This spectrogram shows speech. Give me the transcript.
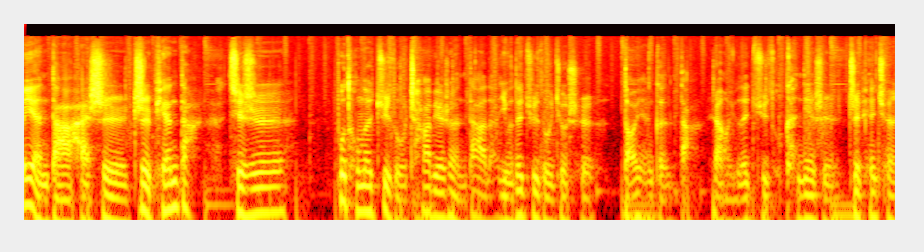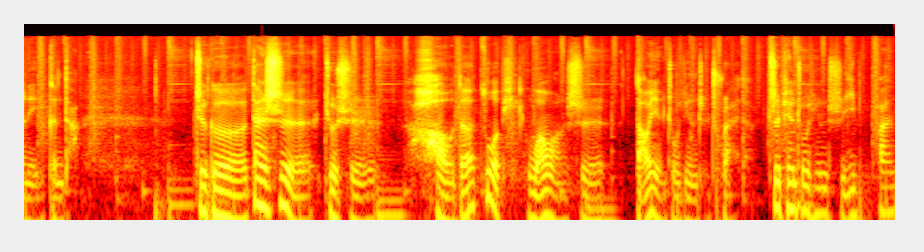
演大还是制片大？其实不同的剧组差别是很大的，有的剧组就是导演更大，然后有的剧组肯定是制片权力更大。这个，但是就是好的作品往往是导演中心制出来的，制片中心制一般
